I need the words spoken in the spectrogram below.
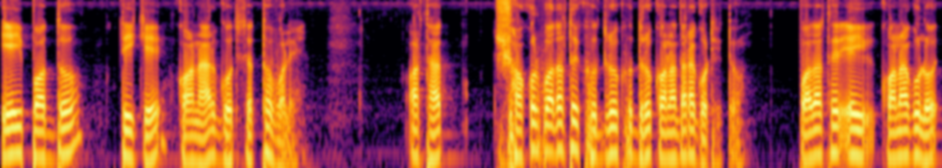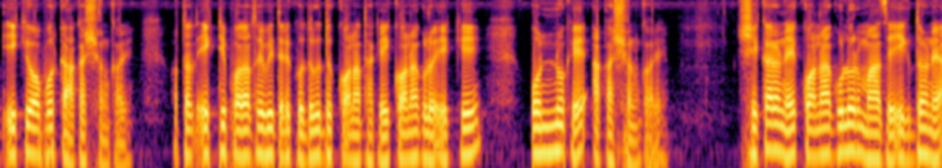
এই পদ্ধতিকে কণার গতিতত্ত্ব বলে। অর্থাৎ, সকল পদার্থই ক্ষুদ্র ক্ষুদ্র কণা দ্বারা গঠিত। পদার্থের এই কণাগুলো একে অপরকে আকর্ষণ করে। অর্থাৎ, একটি পদার্থের ভিতরে ক্ষুদ্র ক্ষুদ্র কণা থাকে, এই কণাগুলো একে অন্যকে আকর্ষণ করে। সে কারণে কণাগুলোর মাঝে এক ধরনের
